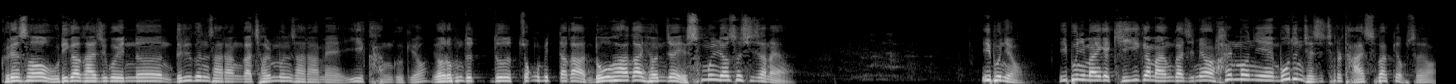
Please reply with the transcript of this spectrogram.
그래서 우리가 가지고 있는 늙은 사람과 젊은 사람의 이 간극이요. 여러분들도 조금 있다가 노화가 현재 26이잖아요. 이분이요. 이분이 만약에 기기가 망가지면 할머니의 모든 제스처를 다 할 수밖에 없어요.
